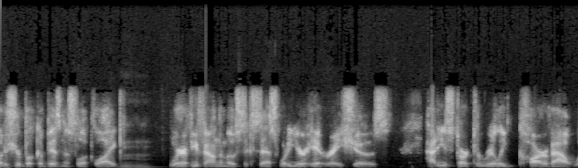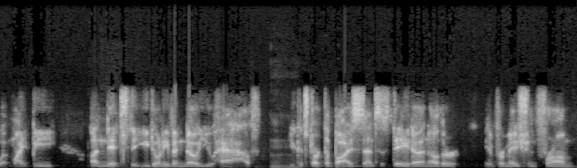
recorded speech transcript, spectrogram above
what does your book of business look like? Mm-hmm. Where have you found the most success? What are your hit ratios? How do you start to really carve out what might be a niche that you don't even know you have? Mm-hmm. You can start to buy census data and other information from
